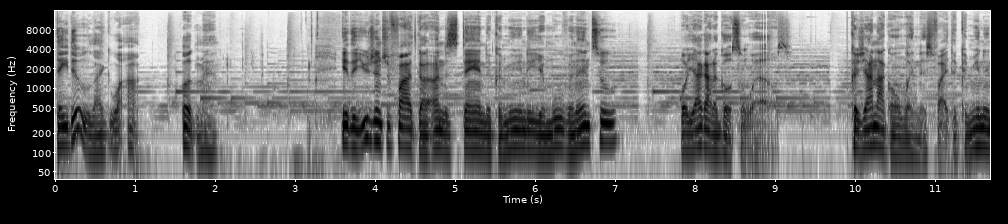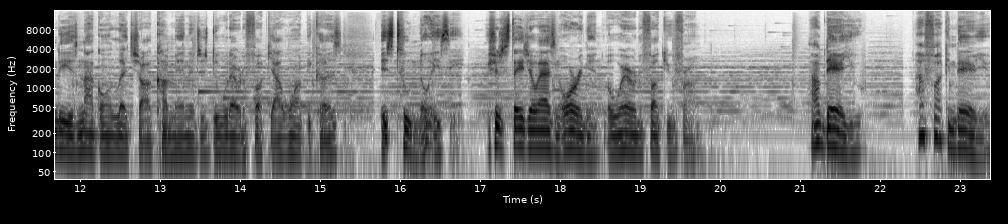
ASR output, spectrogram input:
they do. Like, why? Look, man. Either you gentrifiers gotta understand the community you're moving into, or y'all gotta go somewhere else. Cause y'all not gonna win this fight. The community is not gonna let y'all come in and just do whatever the fuck y'all want because it's too noisy. You should have stayed your ass in Oregon or wherever the fuck you from. How dare you? How fucking dare you?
